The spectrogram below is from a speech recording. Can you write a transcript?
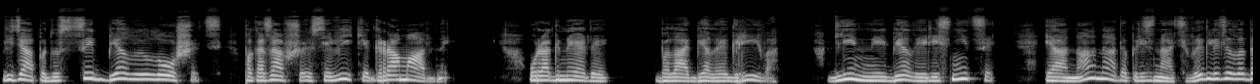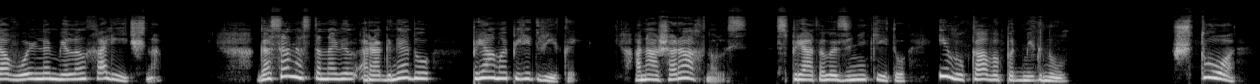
ведя под узцы белую лошадь, показавшуюся Вике громадной. У Рагнеды была белая грива, длинные белые ресницы, и она, надо признать, выглядела довольно меланхолично. Гасан остановил Рагнеду прямо перед Викой. Она шарахнулась, спряталась за Никиту и лукаво подмигнул. «Что?» —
